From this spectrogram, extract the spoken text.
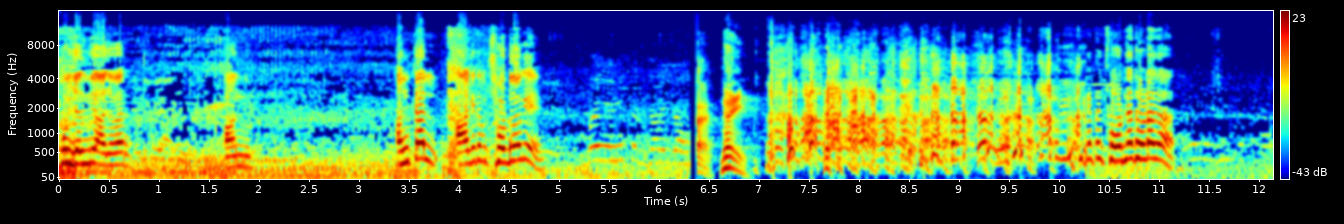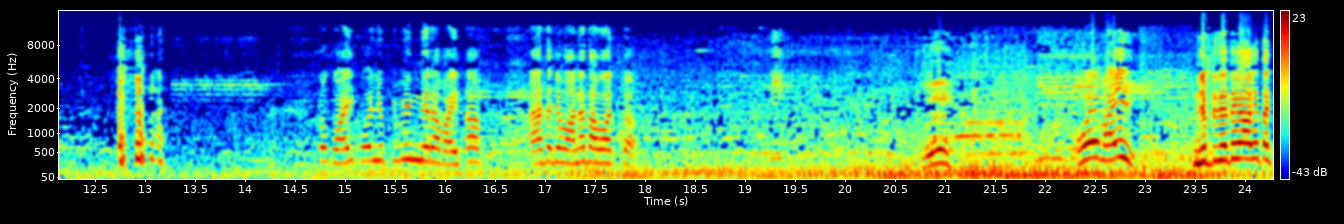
कोई जल्दी आ जाओ यार। आन अंकल आगे तक छोड़ दोगे? नहीं। आगे तक छोड़ना थोड़ा सा तो भाई कोई लिफ्ट भी नहीं दे रहा भाई साहब। ऐसा जमाना था बात का। ओए भाई लिफ्ट दे देगा आगे तक।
